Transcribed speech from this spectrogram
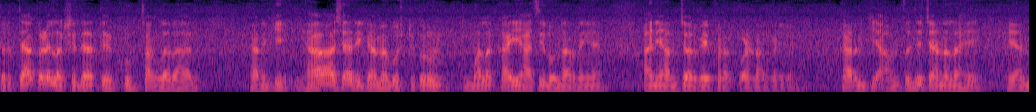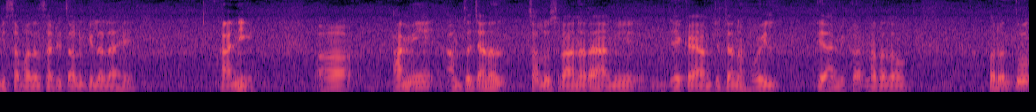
तर त्याकडे लक्ष द्या ते खूप चांगलं राहील. कारण की ह्या अशा रिकाम्या गोष्टी करून तुम्हाला काही हासिल होणार नाही आहे आणि आमच्यावर काही फरक पडणार नाही आहे. कारण की आमचं जे चॅनल आहे हे आम्ही समाजासाठी चालू केलेलं आहे. आणि आम्ही आमचं चॅनल चालूच राहणार आहे. आम्ही जे काय आमचे चॅनल होईल ते आम्ही करणारच आहोत. परंतु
